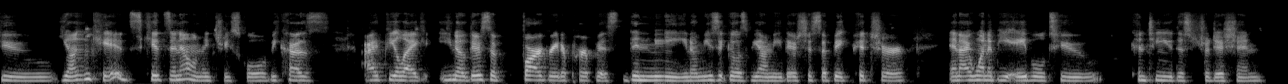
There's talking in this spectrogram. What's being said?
to young kids, kids in elementary school, because I feel like, you know, there's a far greater purpose than me. You know, music goes beyond me. There's just a big picture. And I want to be able to continue this tradition,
